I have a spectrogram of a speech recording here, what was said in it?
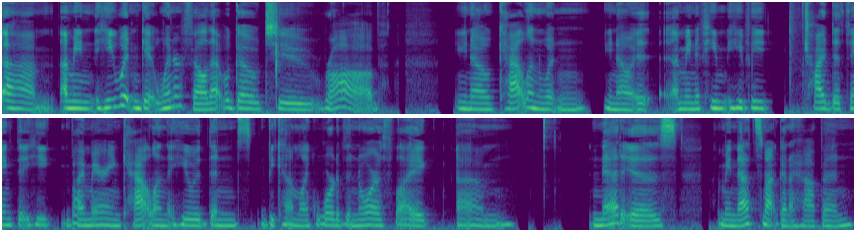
um, I mean, he wouldn't get Winterfell. That would go to Robb. You know, Catelyn wouldn't. You know, it, I mean, if he if he tried to think that he by marrying Catelyn that he would then become like Ward of the North, like um, Ned is. I mean, that's not going to happen.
